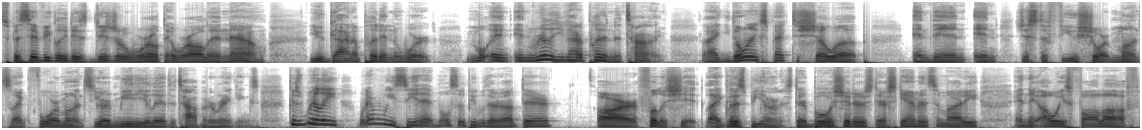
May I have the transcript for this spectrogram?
specifically this digital world that we're all in now you got to put in the work. And, and really, you got to put in the time. Like, you don't expect to show up and then in just a few short months, like four months, you're immediately at the top of the rankings. Because really, whenever we see that, most of the people that are up there are full of shit. Like, let's be honest, they're bullshitters, they're scamming somebody, and they always fall off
